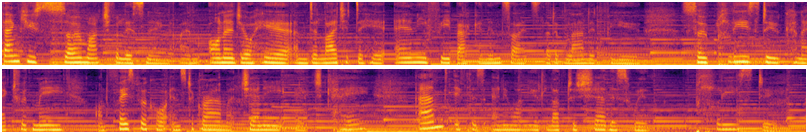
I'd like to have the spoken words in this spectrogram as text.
Thank you so much for listening. I'm honored you're here and delighted to hear any feedback and insights that have landed for you. So please do connect with me on Facebook or Instagram at JennyHK. And if there's anyone you'd love to share this with, please do.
